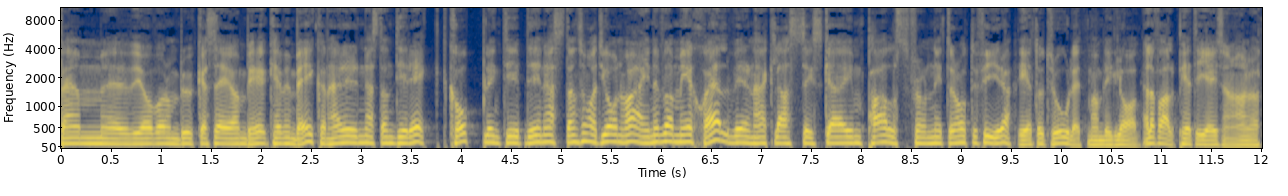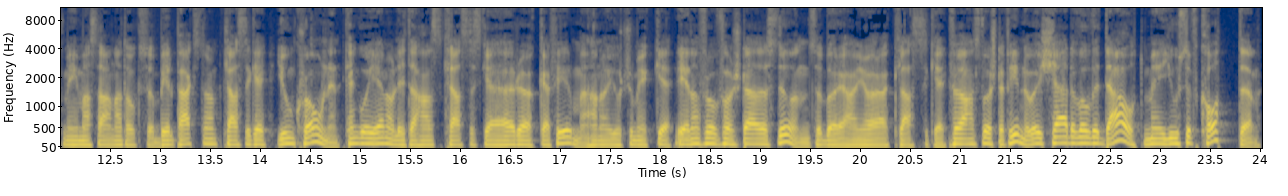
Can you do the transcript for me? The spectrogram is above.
fem, eh, ja vad de brukar säga om Kevin Bacon. Här är det nästan direkt koppling till, det är nästan som att John Weine var med själv i den här klassiska Impuls från 1984. Det är helt otroligt, man blir glad. I alla fall, Peter Jason, han har varit med i massa annat också. Bill Paxton, klassiker. Jon Cronin, kan gå igenom lite hans klassiska rökarfilmer. Han har gjort så mycket. Redan från första stund så börjar han göra klassiker. För hans första film, det var ju Shadow of a Doubt med Joseph Cotten.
